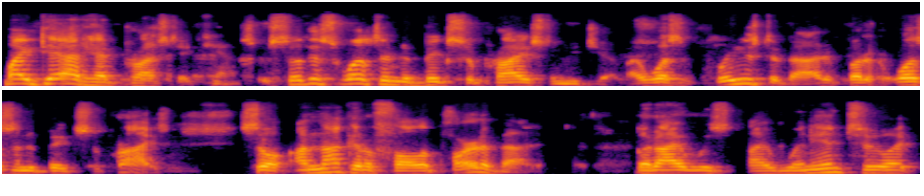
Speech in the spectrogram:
My dad had prostate cancer, so this wasn't a big surprise to me, Jim. I wasn't pleased about it, but it wasn't a big surprise. So I'm not going to fall apart about it. But I was I went into it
